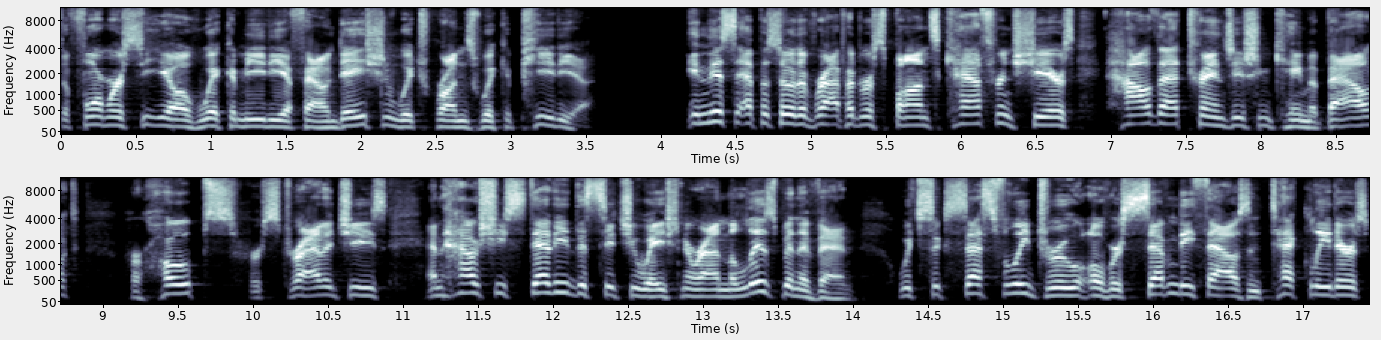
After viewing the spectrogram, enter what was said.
the former CEO of Wikimedia Foundation, which runs Wikipedia. In this episode of Rapid Response, Katherine shares how that transition came about, her hopes, her strategies, and how she steadied the situation around the Lisbon event, which successfully drew over 70,000 tech leaders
